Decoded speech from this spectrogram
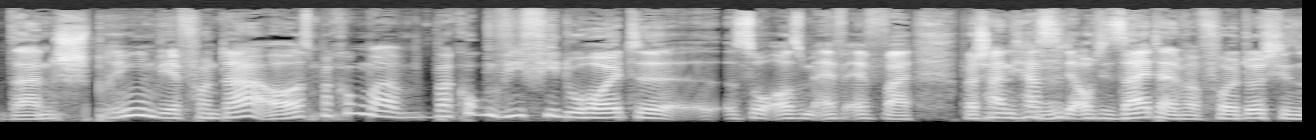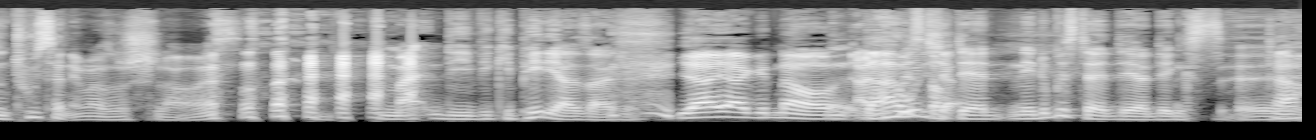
Dann springen wir von da aus. Mal gucken, mal, mal gucken, wie viel du heute äh, so aus dem FF war. Wahrscheinlich hast Mhm. du dir auch die Seite einfach vorher durchgelesen und tust dann immer so schlau. Die- Wikipedia-Seite. ja, ja, genau. Ah, Da du hole bist ich, doch ja- der, nee, du bist der, der Dings. Äh, da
